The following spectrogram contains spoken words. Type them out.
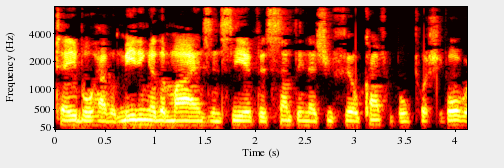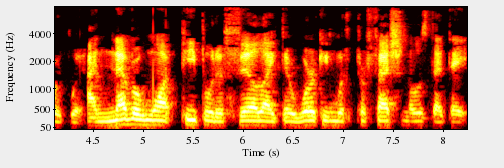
table, have a meeting of the minds and see if it's something that you feel comfortable pushing forward with. I never want people people to feel like they're working with professionals that they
